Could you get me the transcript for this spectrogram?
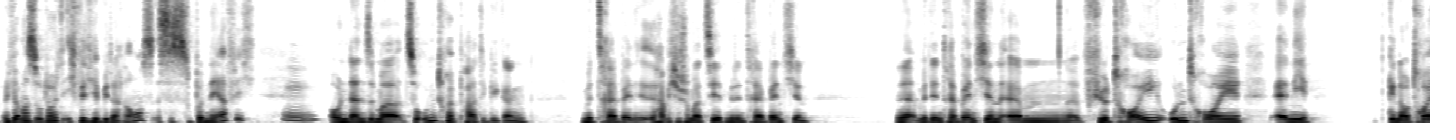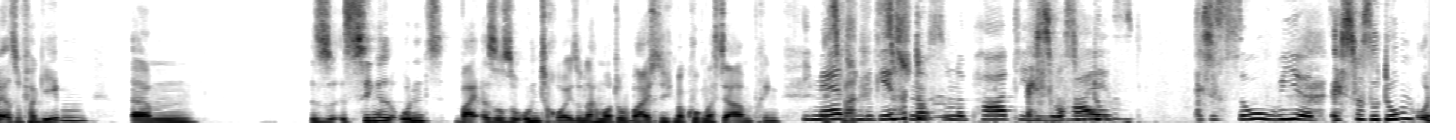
Und ich war immer so, Leute, ich will hier wieder raus, es ist super nervig. Mhm. Und dann sind wir zur Untreu-Party gegangen. Mit drei Bändchen, habe ich ja schon mal erzählt, mit den drei Bändchen. Ne, mit den drei Bändchen ähm, für treu, untreu, äh, nee, genau, treu, also vergeben, ähm, Single und also so untreu, so nach dem Motto, weiß nicht, mal gucken, was der Abend bringt. Es Imagine, war du gehst so schon dumm. auf so eine Party, die Es so so dumm. heißt. Es ist so weird. Es war so dumm und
